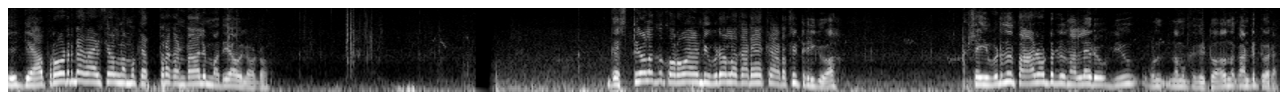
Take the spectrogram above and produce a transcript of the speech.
ഈ ഗ്യാപ്പ് റോഡിന്റെ കാഴ്ചകൾ നമുക്ക് എത്ര കണ്ടാലും മതിയാവില്ല കേട്ടോ. ഗസ്റ്റുകളൊക്കെ കുറവായതുകൊണ്ട് ഇവിടെയുള്ള കടയൊക്കെ അടച്ചിട്ടിരിക്കുക പക്ഷേ ഇവിടുന്ന് താഴോട്ടൊരു നല്ലൊരു വ്യൂ നമുക്ക് കിട്ടും. അതൊന്ന് കണ്ടിട്ട് വരാം.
